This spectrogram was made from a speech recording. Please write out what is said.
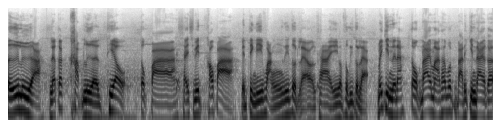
ซื้อเรือ แล้วก็ขับเรือเที่ยว ตกปลาใช้ชีวิตเข้าป่า เป็นสิ่งที่หวังที่สุดแล้วใช่มีความสุขที่สุดแล้ว ไม่กินเลยนะ ตกได้มาถ้าปลาที่กินได้ก็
